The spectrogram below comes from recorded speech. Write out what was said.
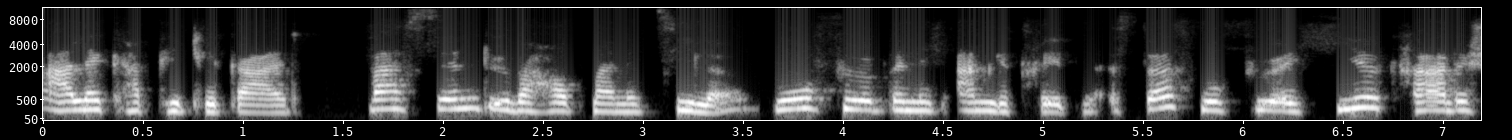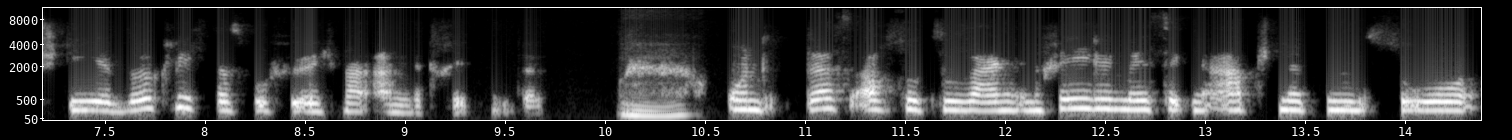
alle Kapitel galt was sind überhaupt meine Ziele? Wofür bin ich angetreten? Ist das, wofür ich hier gerade stehe, wirklich das, wofür ich mal angetreten bin? Mhm. Und das auch sozusagen in regelmäßigen Abschnitten so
